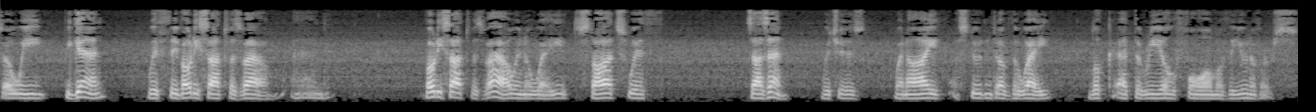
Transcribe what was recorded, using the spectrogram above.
So we began with the Bodhisattva's vow. And Bodhisattva's vow, in a way, starts with Zazen, which is when I, a student of the way, look at the real form of the universe.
